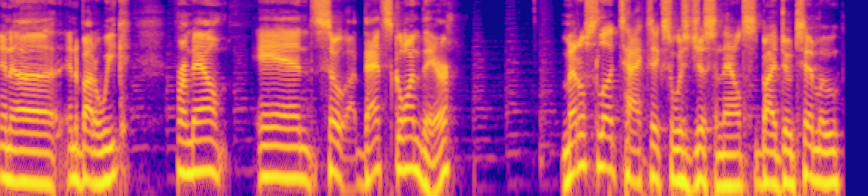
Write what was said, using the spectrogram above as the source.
in a in about a week from now, and so that's going there. Metal Slug Tactics was just announced by Dotemu,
